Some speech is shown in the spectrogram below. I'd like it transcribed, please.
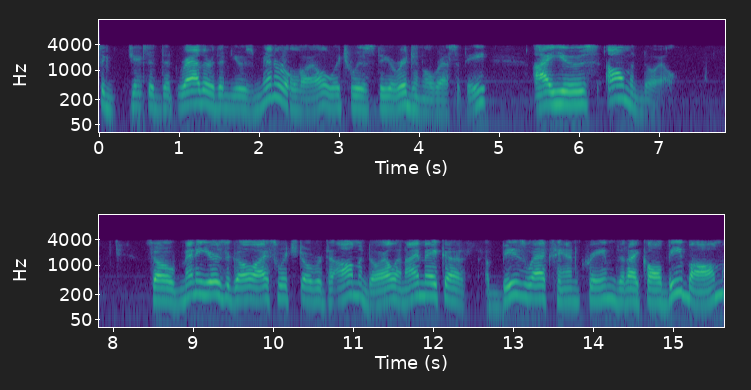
suggested that rather than use mineral oil, which was the original recipe, I use almond oil. So many years ago, I switched over to almond oil, and I make a, a beeswax hand cream that I call Bee Balm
